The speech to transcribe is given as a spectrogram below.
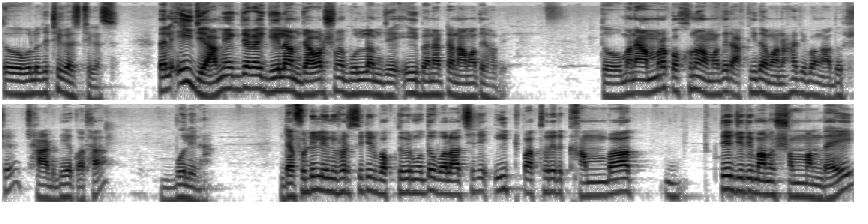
তো বলল যে, ঠিক আছে ঠিক আছে। তাহলে এই যে, আমি এক জায়গায় গেলাম, যাওয়ার সময় বললাম যে, এই ব্যানারটা নামাতে হবে। তো মানে আমরা কখনো আমাদের আকিদা, মানহাজ এবং আদর্শে ছাড় দিয়ে কথা বলি না। ড্যাফোডিল ইউনিভার্সিটির বক্তব্যের মধ্যেও বলা আছে যে, ইট পাথরের খাম্বাতে যদি মানুষ সম্মান দেয়,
